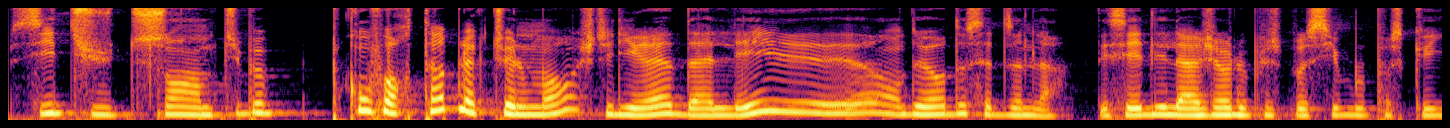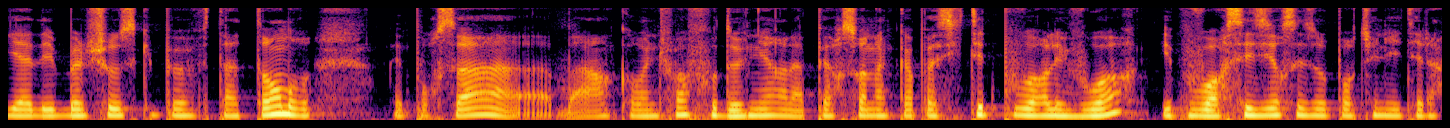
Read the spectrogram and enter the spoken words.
Si tu te sens un petit peu confortable actuellement, je te dirais d'aller euh, en dehors de cette zone-là. D'essayer de l'élargir le plus possible parce qu'il y a des belles choses qui peuvent t'attendre. Mais pour ça, bah, encore une fois, il faut devenir la personne en capacité de pouvoir les voir et pouvoir saisir ces opportunités-là.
